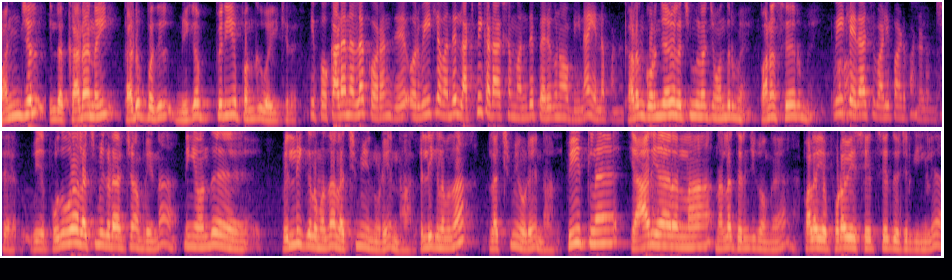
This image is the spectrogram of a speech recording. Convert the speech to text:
மஞ்சள் இந்த கடனை தடுப்பதில் மிகப்பெரிய பங்கு வகிக்கிறது. இப்போ கடன் எல்லாம் குறைஞ்சு ஒரு வீட்ல வந்து லக்ஷ்மி கடாட்சம் வந்து பெருகணும் அப்படின்னா என்ன பண்ணணும்? கடன் குறைஞ்சாவே லட்சுமி கடாட்சம் வந்துருமே. பணம் சேருமே. வீட்ல ஏதாச்சும் வழிபாடு பண்ணணும்? சரி. பொதுவாக லட்சுமி கடாட்சம் அப்படின்னா நீங்கள் வந்து வெள்ளிக்கிழமை தான் லட்சுமியினுடைய நாள். வெள்ளிக்கிழமை தான் லட்சுமியுடைய நாள். வீட்டில் யார் யாரெல்லாம் நல்லா தெரிஞ்சுக்கோங்க. பழைய புடவையை சேர்த்து சேர்த்து வச்சுருக்கீங்க இல்லையா?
